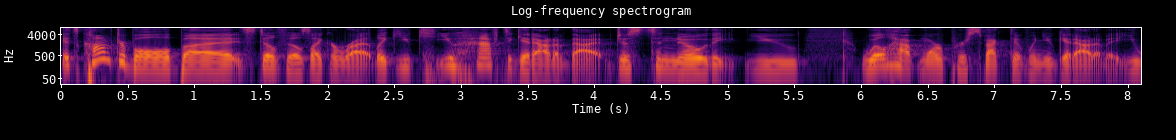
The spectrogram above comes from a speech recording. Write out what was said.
it's comfortable but it still feels like a rut. Like you you have to get out of that just to know that you will have more perspective when you get out of it. You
